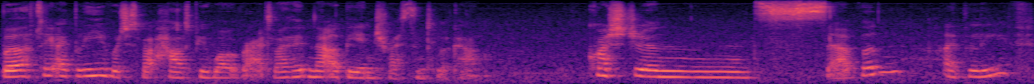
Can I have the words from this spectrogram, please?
birthday I believe which is about how to be well read and I think that would be interesting to look at. Question 7 I believe.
